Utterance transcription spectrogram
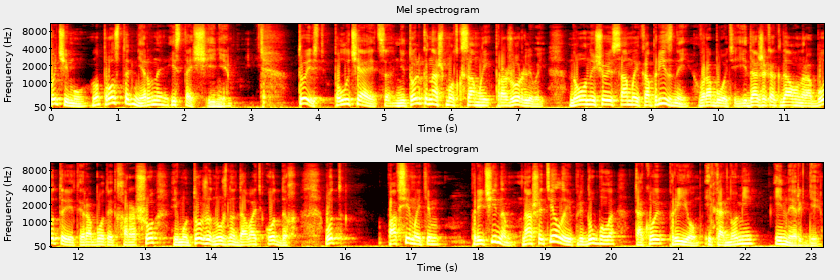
Почему? Ну, просто нервное истощение. То есть, получается, не только наш мозг самый прожорливый, но он еще и самый капризный в работе. И даже когда он работает и работает хорошо, ему тоже нужно давать отдых. Вот по всем этим причинам наше тело и придумало такой прием экономии энергии.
